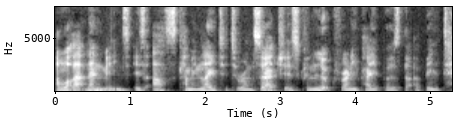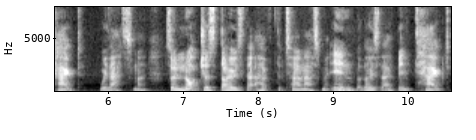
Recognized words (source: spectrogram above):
And what that then means is us coming later to run searches can look for any papers that have been tagged with asthma. So not just those that have the term asthma in, but those that have been tagged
